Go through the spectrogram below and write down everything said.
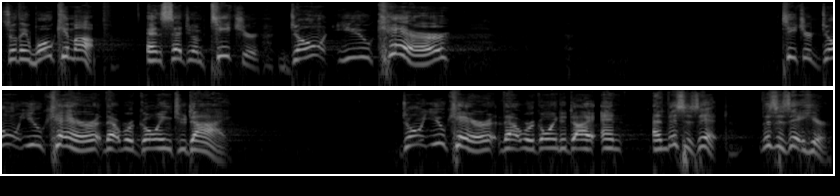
So they woke him up and said to him, Teacher, don't you care? Teacher, don't you care that we're going to die? Don't you care that we're going to die? And, and this is it. This is it here.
